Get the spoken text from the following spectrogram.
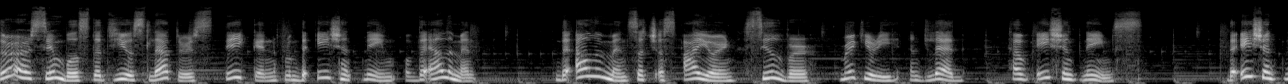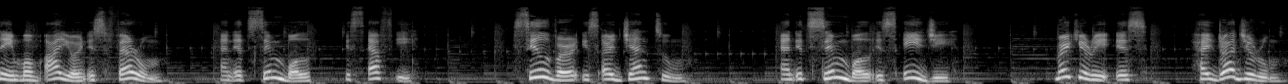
There are symbols that use letters taken from the ancient name of the element. The elements such as iron, silver, mercury, and lead have ancient names. The ancient name of iron is ferrum, and its symbol is Fe. Silver is argentum, and its symbol is Ag. Mercury is hydrargyrum,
